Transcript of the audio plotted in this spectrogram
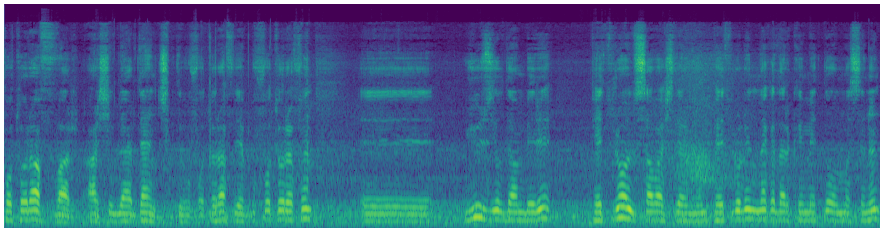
fotoğraf var. Arşivlerden çıktı bu fotoğraf ve bu fotoğrafın e, 100 yıldan beri petrol savaşlarının, petrolün ne kadar kıymetli olmasının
